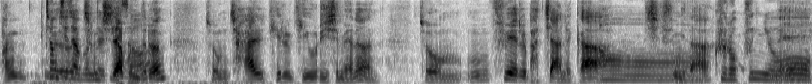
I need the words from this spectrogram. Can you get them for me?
방, 그 청취자분들께서. 청취자분들은 좀 잘 귀를 기울이시면은 좀 음, 수혜를 받지 않을까 어, 싶습니다. 그렇군요. 네.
